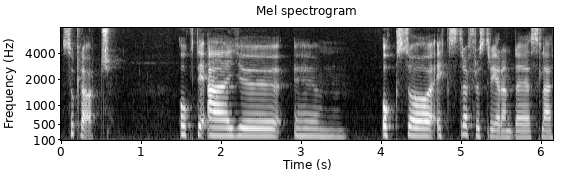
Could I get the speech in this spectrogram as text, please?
Såklart. Och det är ju ehm, också extra frustrerande slash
